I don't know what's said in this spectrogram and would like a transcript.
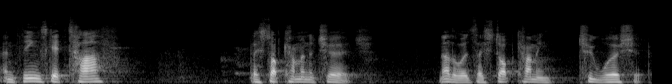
and things get tough, they stop coming to church. In other words, they stop coming to worship.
